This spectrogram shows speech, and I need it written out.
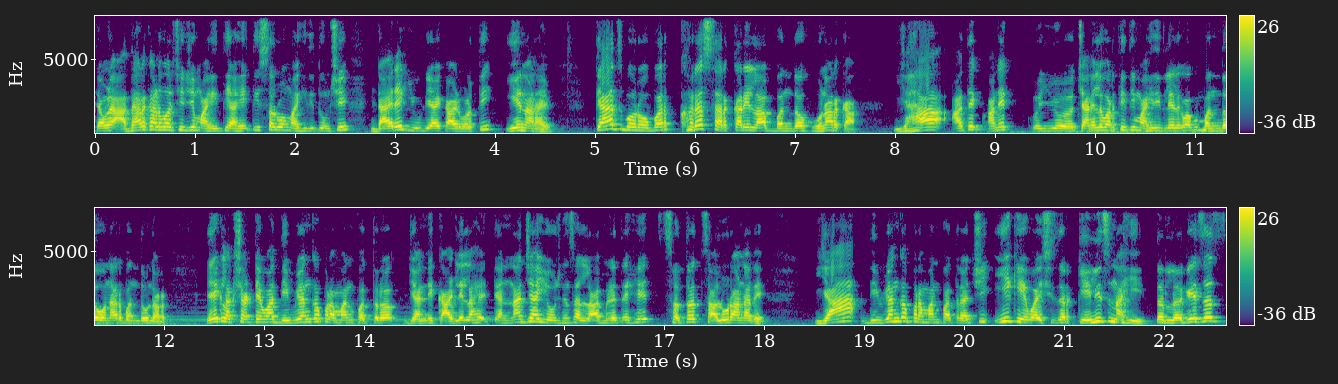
त्यामुळे आधार कार्डवरची जी माहिती आहे ती सर्व माहिती तुमची डायरेक्ट यू डी आय कार्डवरती येणार आहे. त्याचबरोबर खरंच सरकारी लाभ बंद होणार का? ह्या अनेक अनेक य- चॅनेलवरती ती माहिती दिलेली बाबा बंद होणार बंद होणार. एक लक्षात ठेवा दिव्यांग प्रमाणपत्र ज्यांनी काढलेलं आहे त्यांना ज्या योजनेचा लाभ मिळते हे सतत चालू राहणार आहे. या दिव्यांग प्रमाणपत्राची ई के वाय सी जर केलीच नाही तर लगेचच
